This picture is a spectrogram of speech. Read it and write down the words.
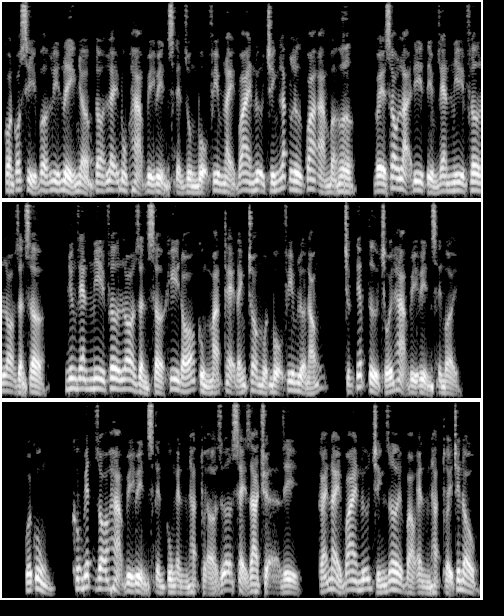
còn có sĩ vợ lý lý nhờ tợ lễ bục hạ vị Winston dùng bộ phim này vai nữ chính lắc lư qua ảm mờ hờ, về sau lại đi tìm Jennifer Lawrence. Nhưng Jennifer Lawrence khi đó cùng mặt thẻ đánh cho một bộ phim lửa nóng trực tiếp từ chối hạ vị Winston mời. Cuối cùng không biết rõ hạ vị Winston cùng ẩn hạt thuở ở giữa xảy ra chuyện gì cái này vai nữ chính rơi vào ẩn hạt thuở trên đầu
